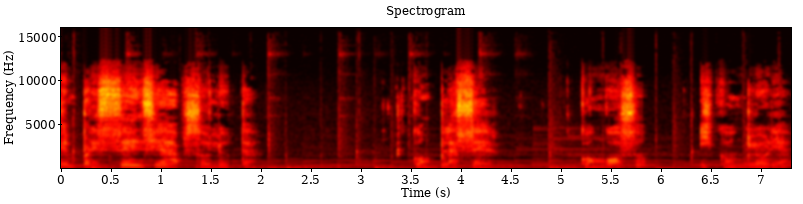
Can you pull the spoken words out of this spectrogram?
en presencia absoluta con placer, con gozo y con gloria,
